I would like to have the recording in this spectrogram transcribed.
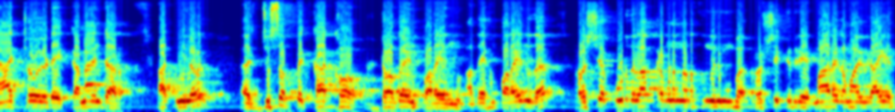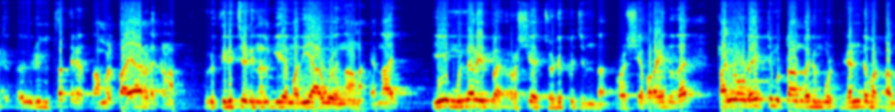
നാറ്റോയുടെ കമാൻഡർ അഡ്മിറൽ ജുസഫ് കാക്കോ ഡൊഗൈൻ പറയുന്നു. അദ്ദേഹം പറയുന്നത് റഷ്യ കൂടുതൽ ആക്രമണം നടത്തുന്നതിന് മുമ്പ് റഷ്യക്കെതിരെ മാരകമായ ഒരു ഒരു യുദ്ധത്തിന് നമ്മൾ തയ്യാറെടുക്കണം. ഒരു തിരിച്ചടി നൽകിയേ മതിയാകൂ എന്നാണ്. എന്നാൽ ഈ മുന്നറിയിപ്പ് റഷ്യ ചൊടിപ്പിച്ചിട്ടുണ്ട്. റഷ്യ പറയുന്നത് തങ്ങളോട് ഏറ്റുമുട്ടാൻ വരുമ്പോൾ രണ്ടു വട്ടം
